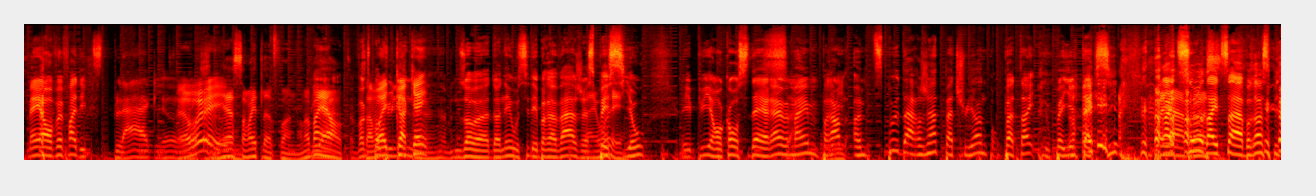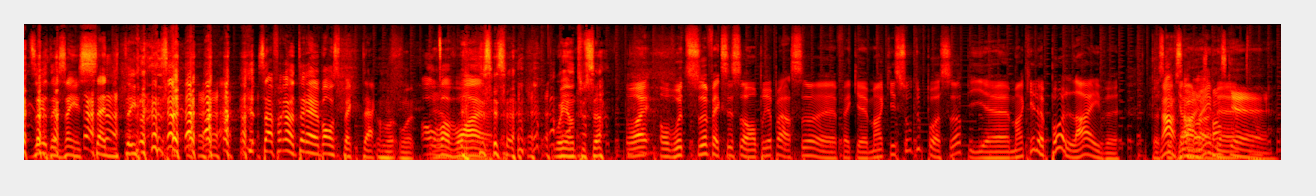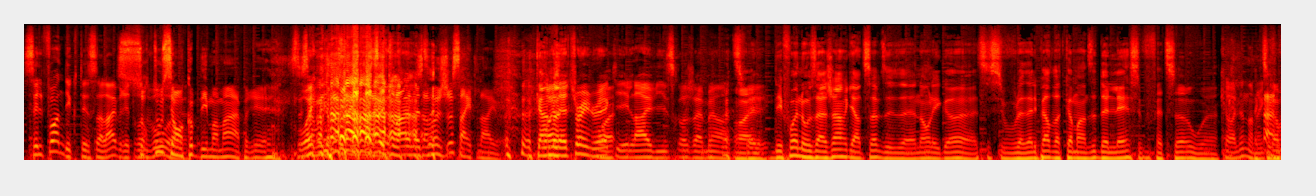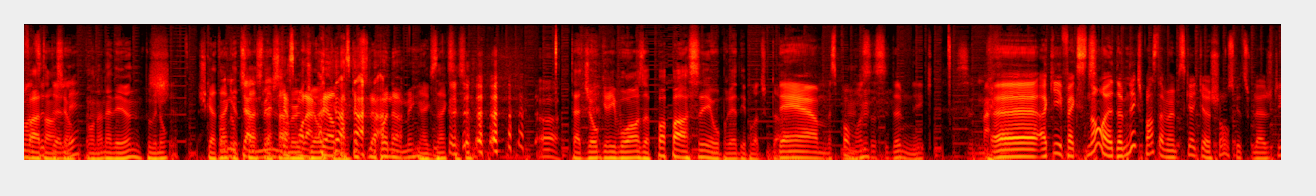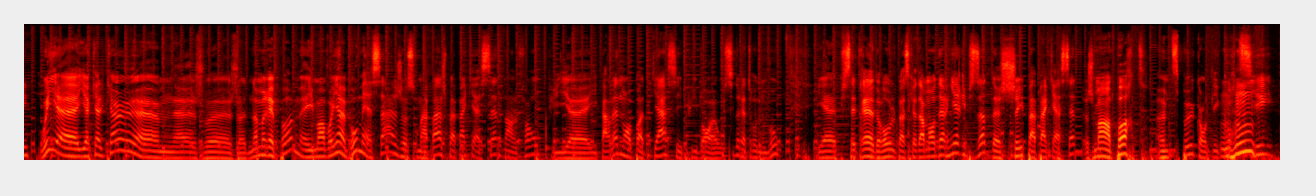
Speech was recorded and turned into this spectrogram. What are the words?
Mais on veut faire des petites blagues, là. Ben oui. Yes, ça va être le fun. On a bien hâte. Vox Ça va être coquin. nous- nous a donné aussi des breuvages Ben spéciaux. Et puis, on considérait Ça, même oui. prendre un petit peu d'argent de Patreon pour peut-être nous payer le taxi. pour être sûr d'être sa brosse puis de dire des insanités. ça ferait un très bon spectacle. Ouais, ouais. On va voir. c'est ça. Voyons tout ça. Ouais, on voit tout ça, fait que c'est ça, on prépare ça, euh, fait que manquez surtout pas ça, puis euh, manquez le pas live, parce Non, que ça quand même, je pense euh, que. c'est le fun d'écouter ça live, rétro Surtout nouveau, si on euh, coupe des moments après. Ça Ouais. va- ça va juste être live. Quand ouais, le train wreck Ouais. il est live, il sera jamais en Ouais. Des fois, nos agents regardent ça et disent euh, Non, les gars, euh, tu si vous allez perdre votre commandite de lait si vous faites ça, ou. euh, Caroline, on a fait un que faut faire commandite de attention. lait. On en avait une, Bruno. Jusqu'à temps que tu fasses la qu'on fameuse la perde parce que tu l'as pas nommé? Exact, c'est ça. Ah. Ta joke grivoise a pas passé auprès des producteurs. Damn, mais c'est pas moi Mhm. ça, c'est Dominique. C'est de ma Euh, ok, fait que sinon, euh, Dominique, je pense que t'avais un petit quelque chose que tu voulais ajouter. Oui, euh, il y a quelqu'un, euh, euh, je ne nommerai pas, mais il m'a envoyé un beau message sur ma page Papa Cassette, dans le fond. Puis euh, il parlait de mon podcast et puis bon, aussi de Rétro Nouveau. Et euh, puis c'est très drôle parce que dans mon dernier épisode de chez Papa Cassette, je m'emporte un petit peu contre les Mhm. courtiers.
